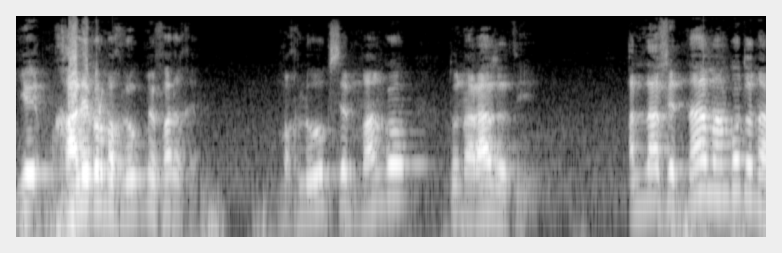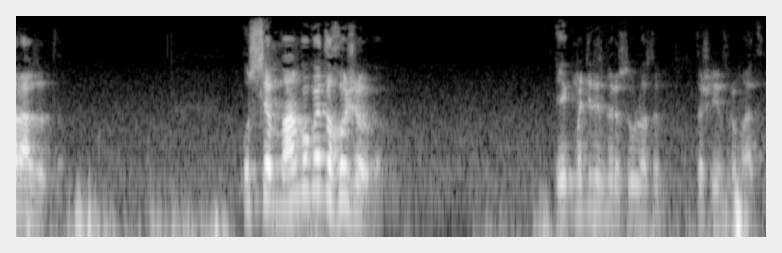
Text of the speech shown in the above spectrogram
یہ خالق اور مخلوق میں فرق ہے۔ مخلوق سے مانگو تو ناراض ہوتی ہے۔ اللہ سے نہ مانگو تو ناراض ہوتا اس سے مانگو گے تو خوش ہوگا۔ ایک مجلس میں رسول اللہ سے تشریف فرما تھی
